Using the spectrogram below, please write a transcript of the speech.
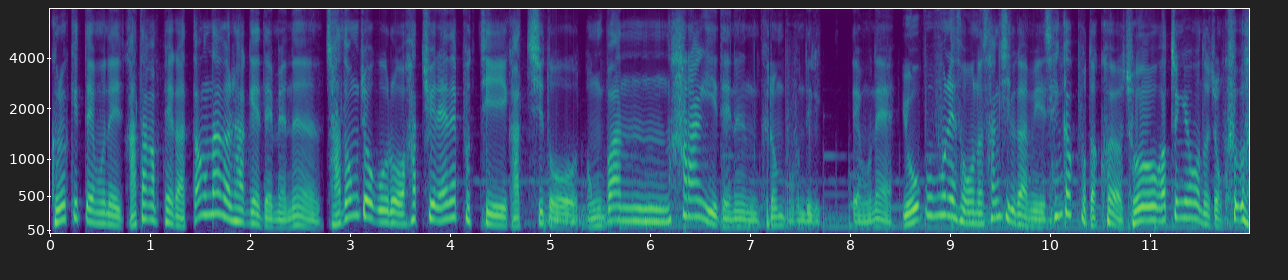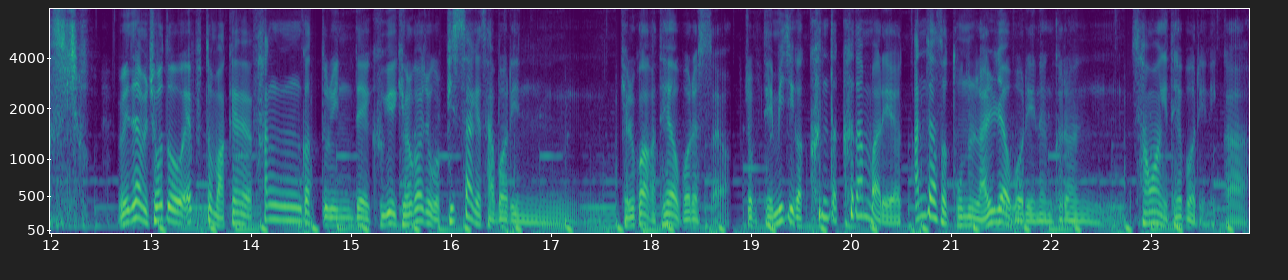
그렇기 때문에 가상화폐가 떡락을 하게 되면은 자동적으로 하트윌 NFT 가치도 동반 하락이 되는 그런 부분들이 때문에 요 부분에서 오는 상실감이 생각보다 커요. 저 같은 경우도 좀 크거든요. 왜냐면 저도 애프터 마켓에서 산 것들이 있는데 그게 결과적으로 비싸게 사버린 결과가 되어버렸어요. 좀 데미지가 큰, 크단 말이에요. 앉아서 돈을 날려버리는 그런 상황이 돼버리니까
